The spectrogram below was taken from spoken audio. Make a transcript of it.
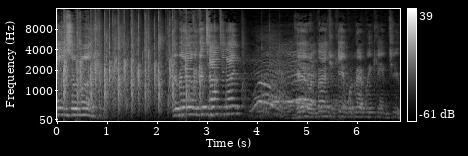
Thank you so much. Everybody have a good time tonight? Good, I'm glad you came. We're glad we came too.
